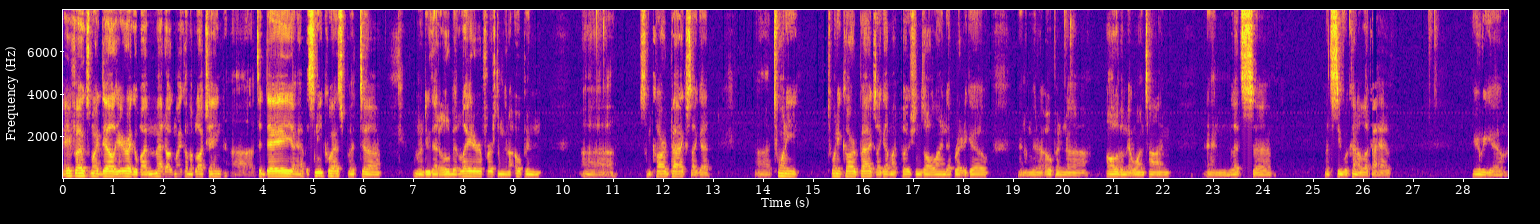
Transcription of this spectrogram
Hey folks, Mike Dell here. I go by Mad Dog Mike on the blockchain. Uh, today I have a sneak quest, but uh, I'm going to do that a little bit later. First I'm going to open uh, some card packs. I got uh, 20, 20 card packs. I got my potions all lined up ready to go. And I'm going to open uh, all of them at one time. And let's, uh, let's see what kind of luck I have. Here we go.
